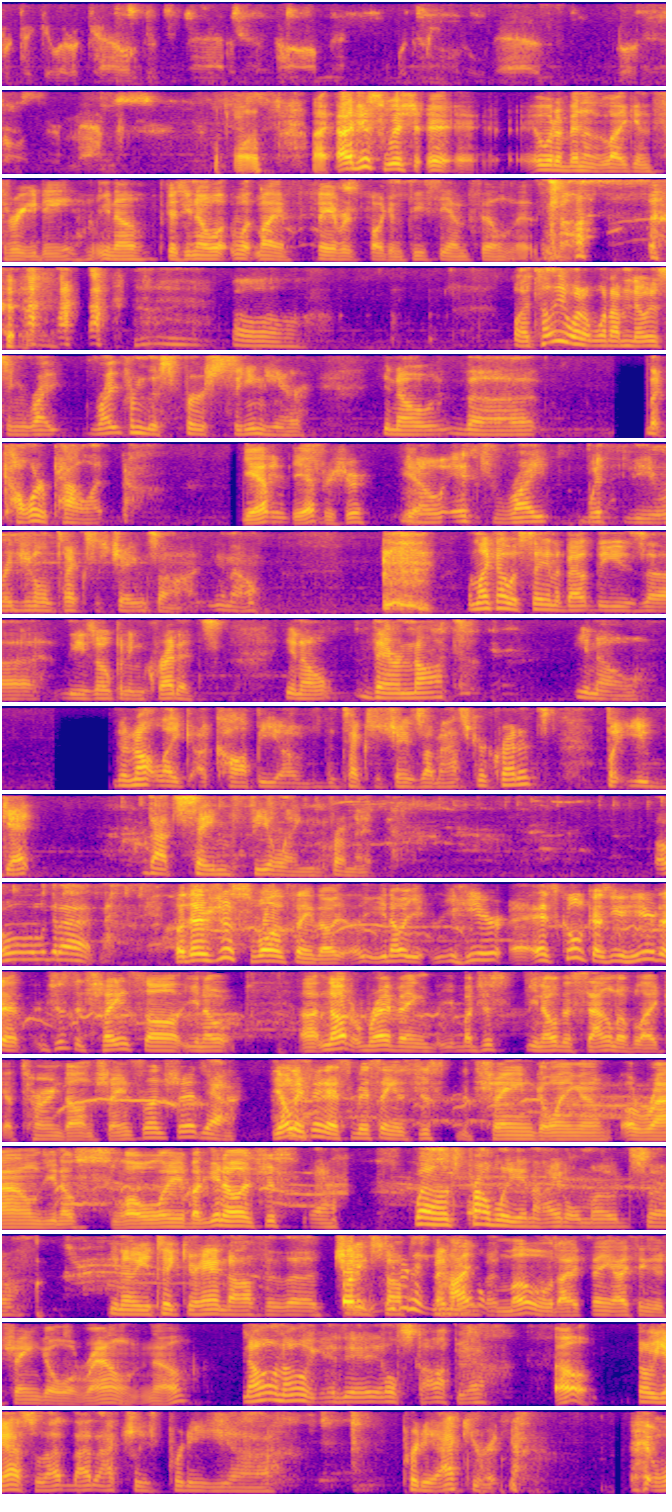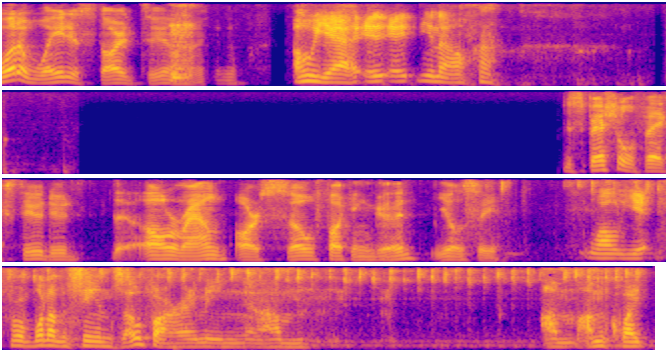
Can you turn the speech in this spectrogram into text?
particular account at the top known as the Sawyer Maps. Well, I, I just wish it, it would have been like in 3D, you know, because you know what what my favorite fucking TCM film is. oh. Well, I tell you what, what I'm noticing right, right from this first scene here, you know, the the color palette. Yep, It's- yeah, for sure. You Yeah. know, it's right with the original Texas Chainsaw. You know, and like I was saying about these uh, these opening credits, you know, they're not, you know, they're not like a copy of the Texas Chainsaw Massacre credits, but you get that same feeling from it. Oh, look at that! But there's just one thing though, you know, you, you hear it's cool because you hear the just the chainsaw, you know, uh, not revving, but just you know the sound of like a turned on chainsaw and shit. Yeah. The only Yeah. thing that's missing is just the chain going uh, around, you know, slowly. But you know, it's just Yeah. Well, it's probably in idle mode, so you know you take your hand off of the but chain stops even in spinning, high but- mode, I think I think the chain go around. No. No, no, it, it'll stop. Yeah. Oh. Oh yeah, so that that actually is pretty uh pretty accurate. what a way to start too. Oh yeah, it, it you know. The special effects too, dude, the- all around are so fucking good. You'll see. Well, yeah, from what I'm seeing so far, I mean, um, I'm I'm quite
